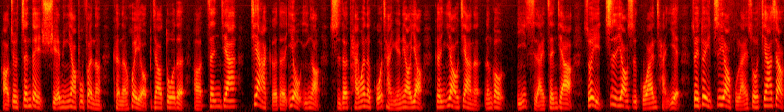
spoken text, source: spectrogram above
好就针对学名药部分呢，可能会有比较多的啊增加。价格的诱因啊，使得台湾的国产原料药跟药价呢，能够以此来增加。所以制药是国安产业，所以对于制药股来说，加上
